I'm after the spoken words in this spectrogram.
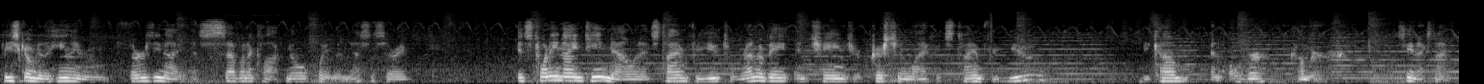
Please come to the healing room Thursday night at 7 o'clock. No appointment necessary. It's 2019 now, and it's time for you to renovate and change your Christian life. It's time for you to become an overcomer. See you next time.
